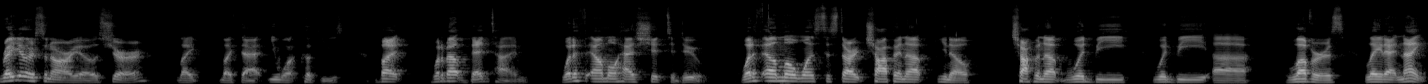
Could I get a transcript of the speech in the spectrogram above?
regular scenarios sure like like that you want cookies but what about bedtime? What if elmo has shit to do? What if elmo wants to start chopping up you know chopping up would be would be uh lovers late at night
